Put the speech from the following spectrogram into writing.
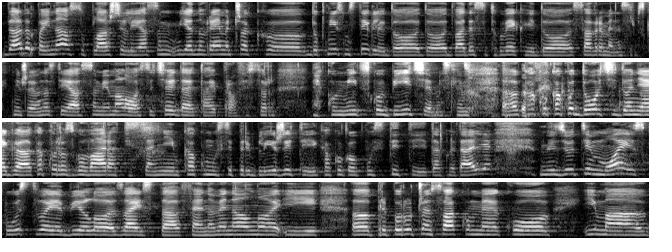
Da, da, pa i nas su plašili. Ja sam jedno vreme čak, uh, dok nismo stigli do, do 20. veka i do savremene srpske književnosti, ja sam imala osjećaj da je taj profesor neko mitsko biće, mislim, uh, kako, kako doći do njega, kako razgovarati sa njim, kako mu se približiti, kako ga opustiti i tako dalje. Međutim, moje iskustvo je bilo zaista fenomenalno i uh, preporučujem svakome ko ima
